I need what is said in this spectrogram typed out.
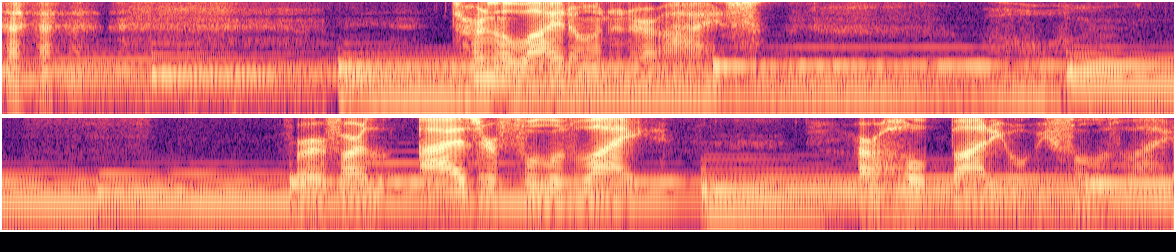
Turn the light on in our eyes. For if our eyes are full of light, our whole body will be full of light.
